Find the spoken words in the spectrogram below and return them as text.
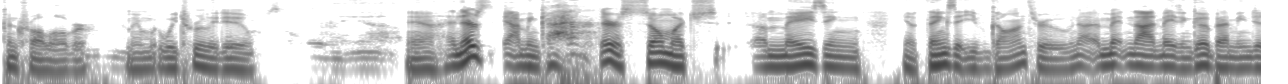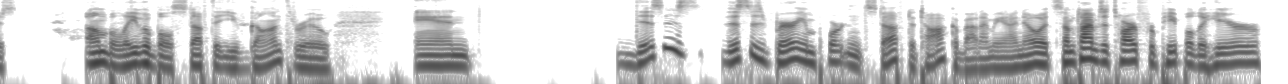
control over. I mean, we, we truly do. Absolutely, yeah. Yeah. And there's, I mean, God, there's so much amazing, you know, things that you've gone through. Not, not amazing good, but I mean, just unbelievable stuff that you've gone through. And this is this is very important stuff to talk about. I mean, I know it's sometimes it's hard for people to hear,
